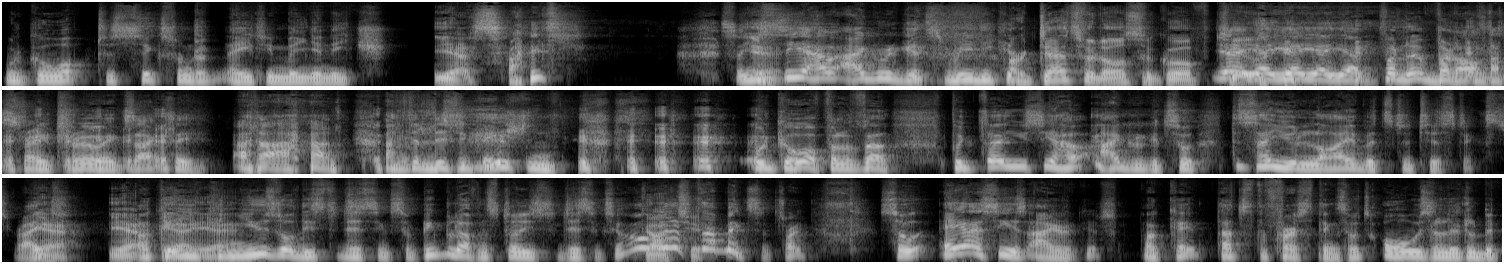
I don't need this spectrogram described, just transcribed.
would go up to 680 million each, yes. right? So you Yeah. see how aggregates really can. Our debts would also go up yeah, too. yeah, yeah, yeah, yeah. But, but all that's very true, exactly. And, and, and the litigation would go up as well. But you see how aggregates. So this is how you lie with statistics, right? Yeah, yeah, Okay, yeah, you yeah. can use all these statistics. So people often study statistics. Say, oh, that, Gotcha. that makes sense, right? So AIC is aggregate. Okay, that's the first thing. So it's always a little bit,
